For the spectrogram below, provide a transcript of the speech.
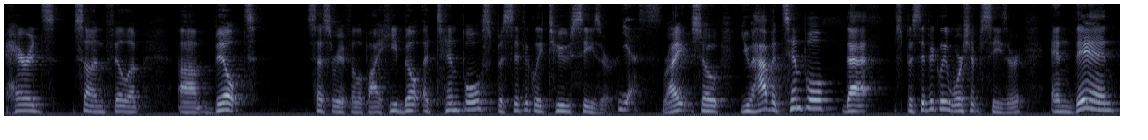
Herod's son Philip, um, built Caesarea Philippi, he built a temple specifically to Caesar yes, right? So you have a temple that specifically worships Caesar, and then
